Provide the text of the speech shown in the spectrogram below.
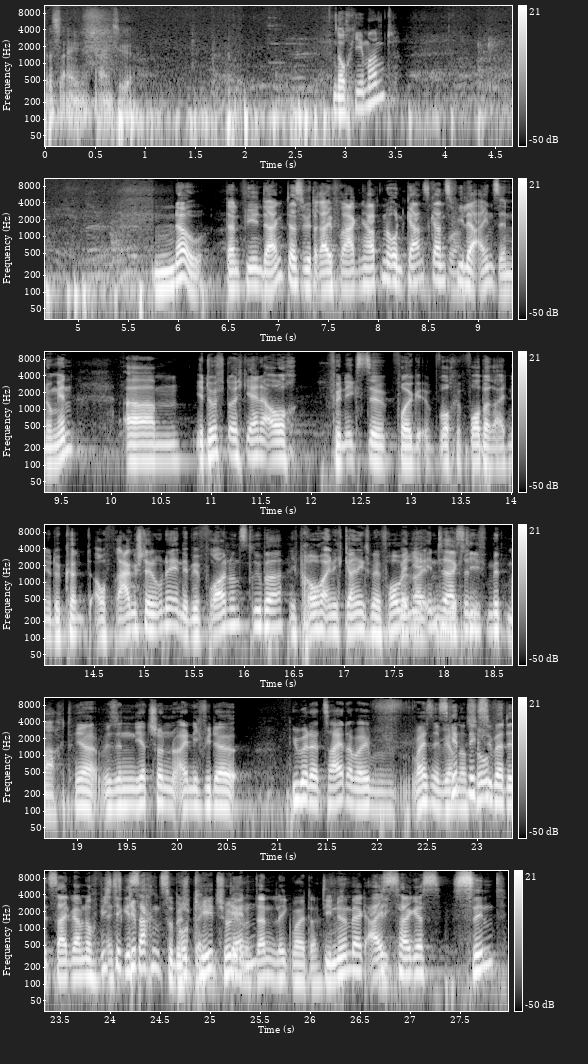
das ist eigentlich das Einzige. Noch jemand? No. Dann vielen Dank, dass wir drei Fragen hatten und ganz, ganz viele Einsendungen. Ähm, ihr dürft euch gerne auch für nächste Folge, Woche vorbereiten. Ihr könnt auch Fragen stellen ohne Ende. Wir freuen uns drüber, Ich brauche eigentlich gar nichts mehr wenn vorbereiten. ihr Wir interaktiv sind, mitmacht. ja, wir sind jetzt schon eigentlich wieder über der Zeit, aber ich weiß nicht, Es wir haben gibt noch nichts so über die Zeit. Wir haben noch Es wichtige gibt- Sachen zu besprechen. Okay, Entschuldigung, Denn dann leg weiter. Die Nürnberg Ice Tigers sind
